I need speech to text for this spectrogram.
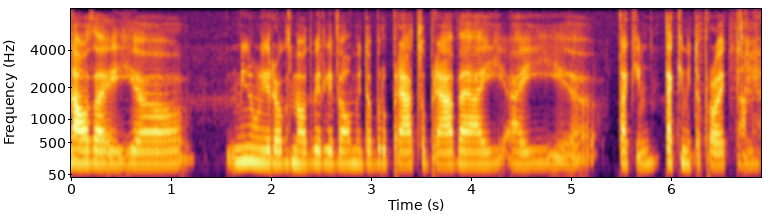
naozaj minulý rok sme odviedli veľmi dobrú prácu práve aj, aj e, takým, takýmito projektami.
